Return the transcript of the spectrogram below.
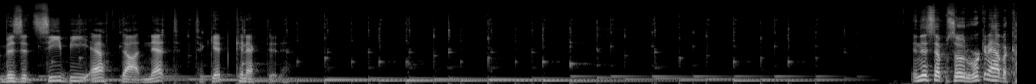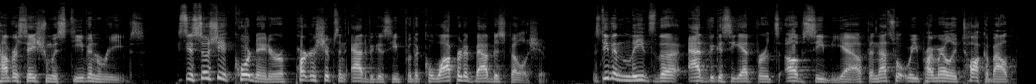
Visit cbf.net to get connected. In this episode, we're going to have a conversation with Stephen Reeves. He's the Associate Coordinator of Partnerships and Advocacy for the Cooperative Baptist Fellowship. Stephen leads the advocacy efforts of CBF, and that's what we primarily talk about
